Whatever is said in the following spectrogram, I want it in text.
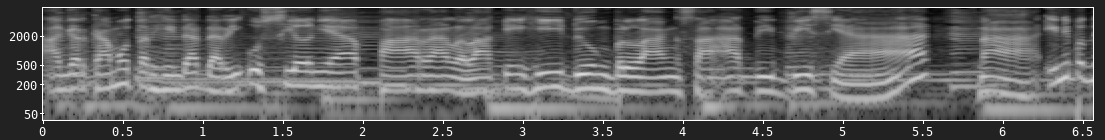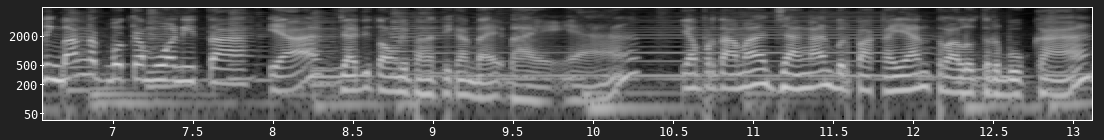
agar kamu terhindar dari usilnya para lelaki hidung belang saat di bis ya. Nah, ini penting banget buat kamu wanita ya. Jadi tolong diperhatikan baik-baik ya. Yang pertama, jangan berpakaian terlalu terbuka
